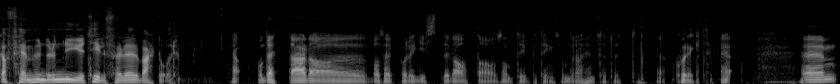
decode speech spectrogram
ca. 500 nye tilfeller hvert år. Ja, Og dette er da basert på registerdata og sånne type ting som dere har hentet ut? Ja. Korrekt. Ja. Um,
